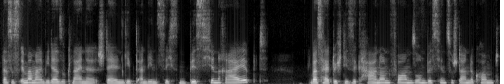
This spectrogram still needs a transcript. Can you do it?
dass es immer mal wieder so kleine Stellen gibt, an denen es sich ein bisschen reibt, was halt durch diese Kanonform so ein bisschen zustande kommt.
